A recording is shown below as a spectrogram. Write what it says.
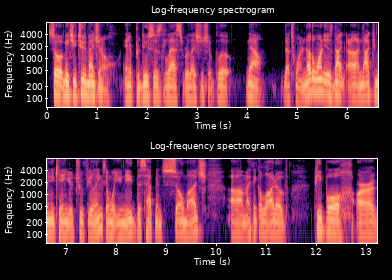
So it makes you two dimensional, and it produces less relationship glue. Now, that's one. Another one is not uh, not communicating your true feelings and what you need. This happens so much. Um, I think a lot of people are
